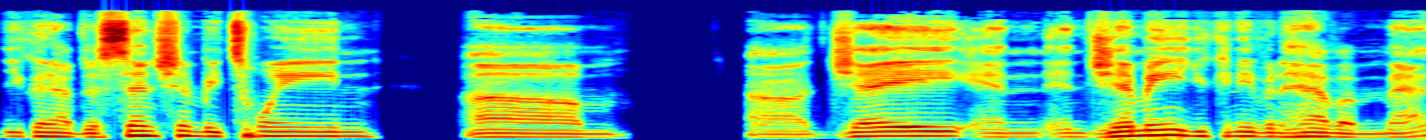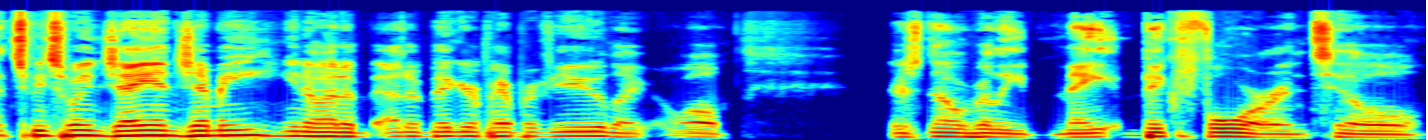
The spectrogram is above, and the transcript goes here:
you can have dissension between um uh Jey and and Jimmy. You can even have a match between Jey and Jimmy, you know, at a at a bigger pay-per-view. Like, well, there's no really big four until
